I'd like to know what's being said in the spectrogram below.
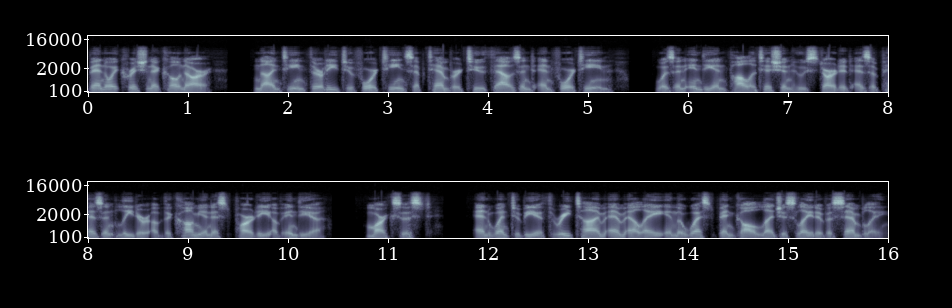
Benoy Krishna Konar, 1930-14 September 2014, was an Indian politician who started as a peasant leader of the Communist Party of India, Marxist, and went to be a three-time MLA in the West Bengal Legislative Assembly.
